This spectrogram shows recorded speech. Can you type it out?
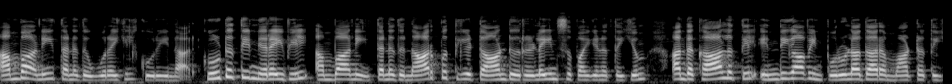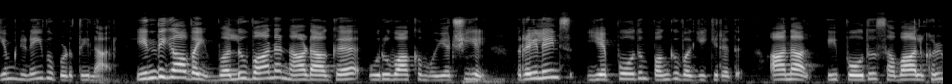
அம்பானி தனது உரையில் கூறினார். கூட்டத்தின் நிறைவில் அம்பானி தனது நாற்பத்தி எட்டு ஆண்டு ரிலையன்ஸ் பயணத்தையும் அந்த காலத்தில் இந்தியாவின் பொருளாதார மாற்றத்தையும் நினைவுபடுத்தினார். இந்தியாவை வலுவான நாடாக உருவாக்கும் முயற்சியில் ரிலையன்ஸ் எப்போதும் பங்கு வகிக்கிறது. ஆனால் இப்போது சவால்கள்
